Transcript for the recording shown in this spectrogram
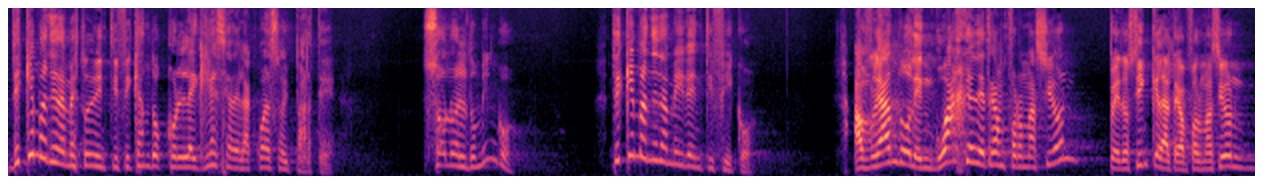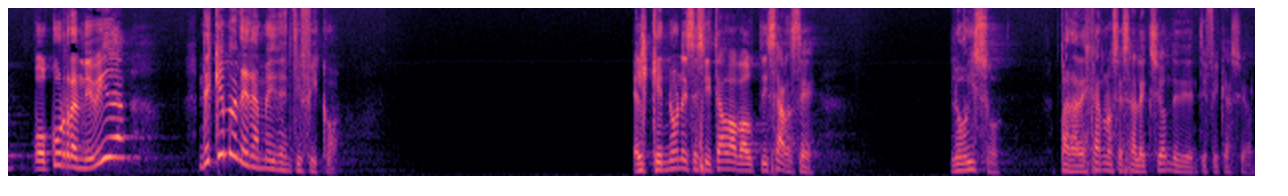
¿De qué manera me estoy identificando con la iglesia de la cual soy parte? ¿Solo el domingo? ¿De qué manera me identifico? ¿Hablando lenguaje de transformación, pero sin que la transformación ocurra en mi vida? ¿De qué manera me identifico? El que no necesitaba bautizarse, lo hizo para dejarnos esa lección de identificación.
